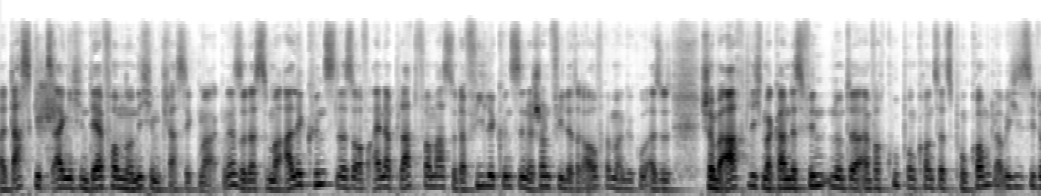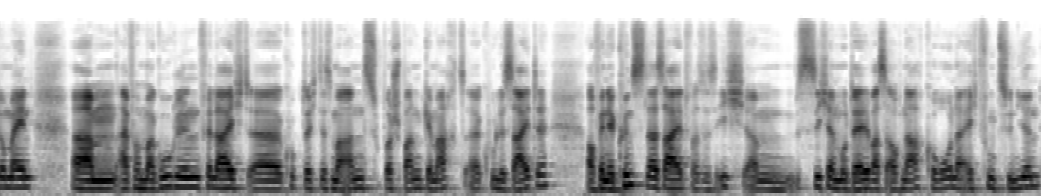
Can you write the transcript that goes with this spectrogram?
Weil das gibt es eigentlich in der Form noch nicht im Klassikmarkt, ne? Sodass du mal alle Künstler so auf einer Plattform hast oder viele Künstler, ja schon viele drauf, haben wir geguckt. Also schon beachtlich, man kann das finden unter einfach couponconcerts.com, glaube ich, ist die Domain. Ähm, einfach mal googeln vielleicht, äh, guckt euch das mal an, super spannend gemacht, äh, coole Seite. Auch wenn ihr Künstler seid, was weiß ich, ähm, ist sicher ein Modell, was auch nach Corona echt funktionieren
